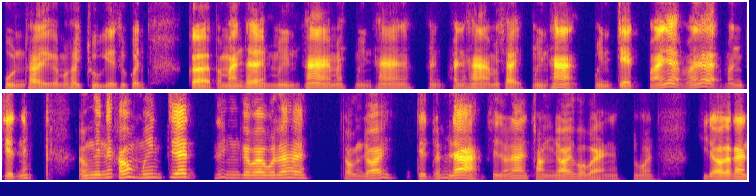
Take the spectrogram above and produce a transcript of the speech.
คูณเท่าไหร่ก็ไม่ค่อยถูกเลยทุกคน ก็ประมาณเท่าไหร่หมื่นห้าไหมหมื่นห้านะพันพันห้าไม่ใช่หมื่นห้าหมื่นเจ็ดมาเนี่ยมาเนี่ยมันเจ็ดเนี่ยเอาเงินให้เขาหมื่นเจ็ดนี่กันไปวันละสองร้อยเจ็ดดอลลาร์เจ็ดดอลลาร์สองร้อยกว่าบาทนะทุกคน คิดเอาแล้วกัน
